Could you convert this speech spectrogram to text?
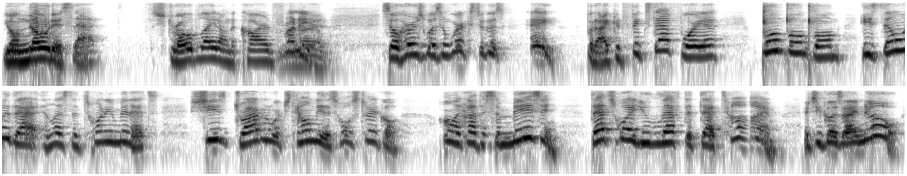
you'll notice that strobe light on the car in front of you. So hers wasn't working. So goes, hey, but I could fix that for you. Boom, boom, boom. He's done with that in less than 20 minutes. She's driving works telling me this whole story. I go, oh my God, this is amazing. That's why you left at that time. And she goes, I know,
